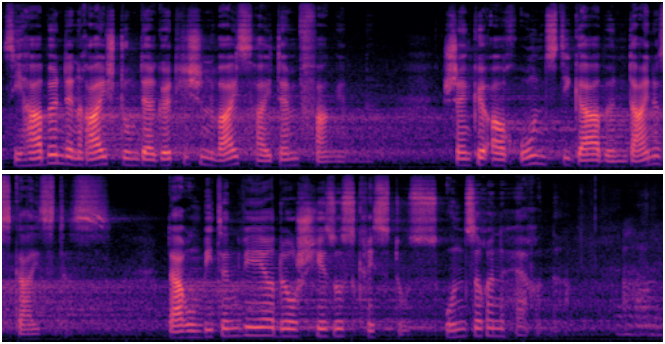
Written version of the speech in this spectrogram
Sie haben den Reichtum der göttlichen Weisheit empfangen. Schenke auch uns die Gaben deines Geistes. Darum bitten wir durch Jesus Christus, unseren Herrn. Amen.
